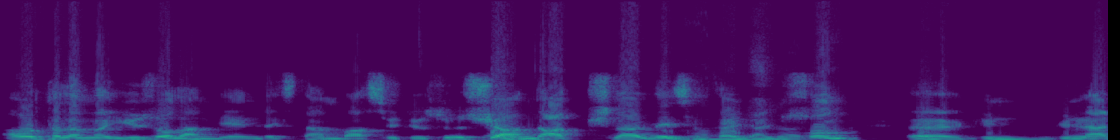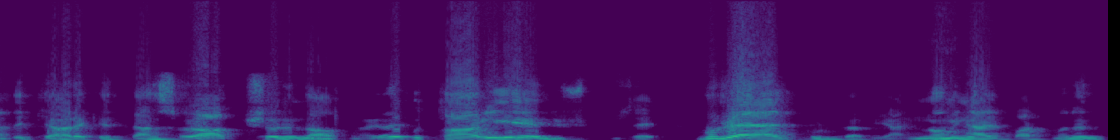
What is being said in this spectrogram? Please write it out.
Ortalama 100 olan bir endeksten bahsediyorsunuz. Şu anda 60'lardayız. Hatta yani 60'lar. son e, gün, günlerdeki hareketten sonra 60'ların da altına göre. Bu tarihi en düşük düzey. Bu reel kur tabii yani nominal bakmanın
